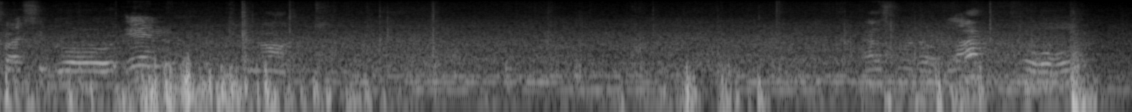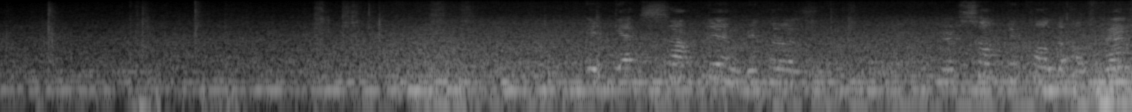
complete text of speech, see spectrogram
tries to go in, cannot. As for the black hole, it gets sucked in because there's something called the event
